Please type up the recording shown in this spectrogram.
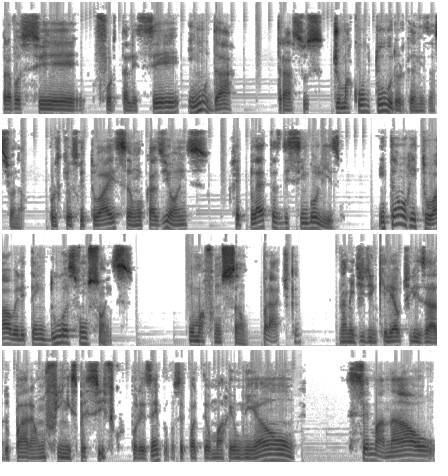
para você fortalecer e mudar traços de uma cultura organizacional, porque os rituais são ocasiões repletas de simbolismo. Então o ritual ele tem duas funções. Uma função prática, na medida em que ele é utilizado para um fim específico, por exemplo, você pode ter uma reunião semanal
